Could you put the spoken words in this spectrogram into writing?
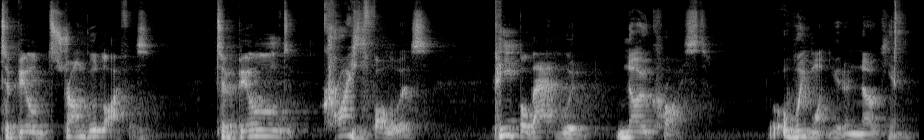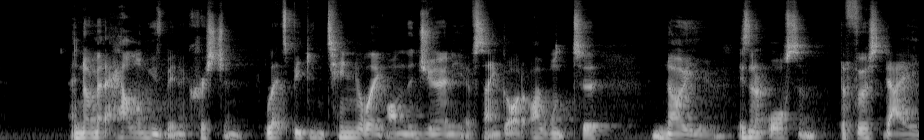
to build strong Good Lifers, to build Christ followers, people that would know Christ. We want you to know Him. And no matter how long you've been a Christian, let's be continually on the journey of saying, God, I want to know you. Isn't it awesome the first day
